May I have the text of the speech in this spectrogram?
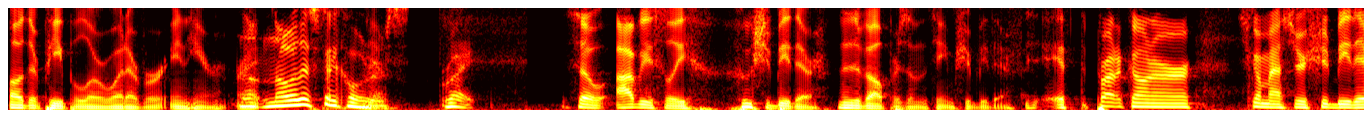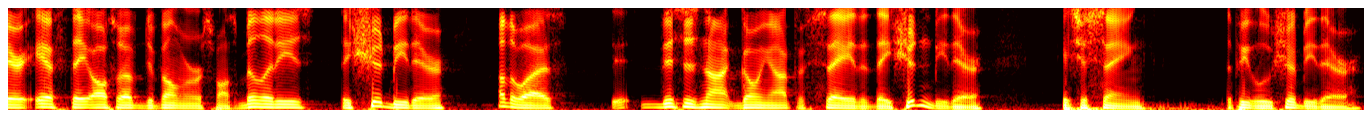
other people or whatever in here. Right. No, no other stakeholders. Right. So obviously, who should be there? The developers on the team should be there. If the product owner, Scrum Master should be there. If they also have development responsibilities, they should be there. Otherwise, this is not going out to say that they shouldn't be there. It's just saying the people who should be there.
